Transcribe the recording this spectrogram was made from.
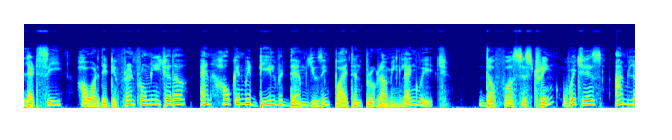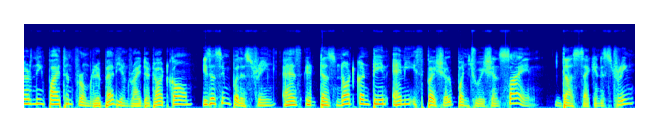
Let's see how are they different from each other and how can we deal with them using Python programming language. The first string, which is I'm learning Python from rebellionrider.com, is a simple string as it does not contain any special punctuation sign. The second string,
